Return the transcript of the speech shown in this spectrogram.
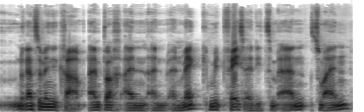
eine ganze Menge Kram. Einfach ein, ein, ein Mac mit Face ID zum, einen, zum einen.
